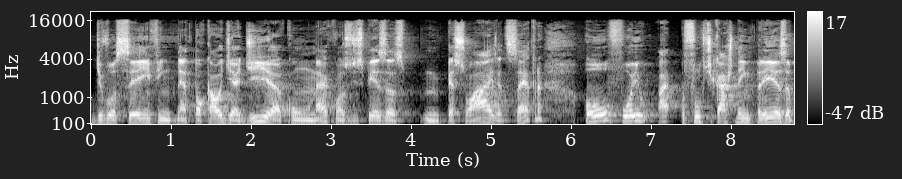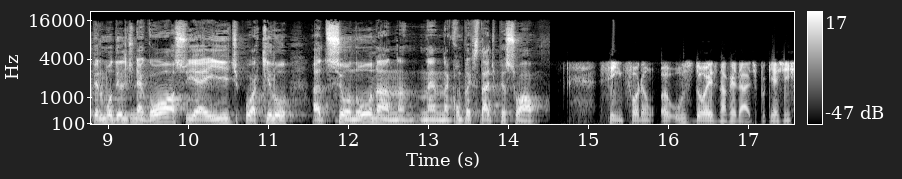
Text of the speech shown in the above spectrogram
de você, enfim, né, tocar o dia a dia com, né, com as despesas hum, pessoais, etc. Ou foi o fluxo de caixa da empresa pelo modelo de negócio e aí, tipo, aquilo adicionou na, na, né, na complexidade pessoal? Sim, foram uh, os dois, na verdade, porque a gente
